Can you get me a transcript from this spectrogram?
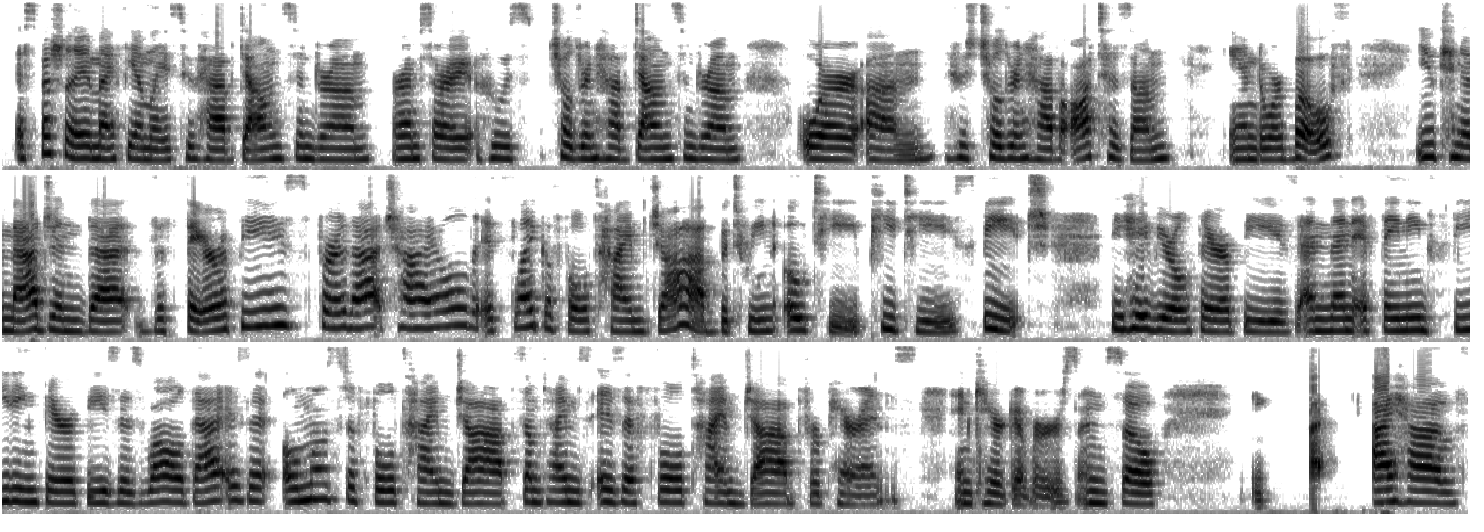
especially in my families who have Down syndrome, or I'm sorry, whose children have Down syndrome, or um, whose children have autism, and or both, you can imagine that the therapies for that child, it's like a full-time job between OT, PT, speech, behavioral therapies, and then if they need feeding therapies as well, that is a, almost a full-time job. Sometimes is a full-time job for parents and caregivers. And so I have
